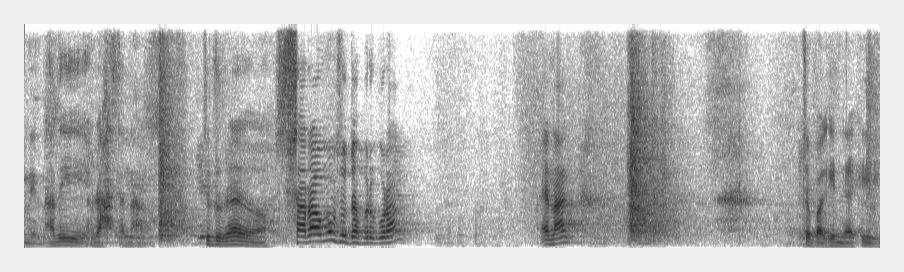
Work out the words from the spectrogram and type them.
ini, nanti udah tenang. Tidurnya ya. secara umum sudah berkurang. Enak. Coba gini lagi.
